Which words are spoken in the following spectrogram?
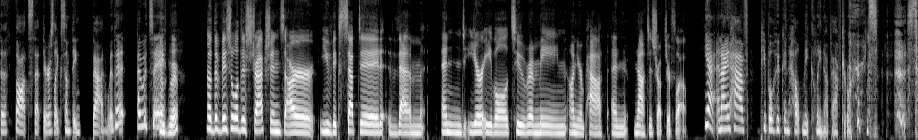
the thoughts that there's like something bad with it, I would say. Mm-hmm. So the visual distractions are you've accepted them and you're able to remain on your path and not disrupt your flow. Yeah, and I have people who can help me clean up afterwards. so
